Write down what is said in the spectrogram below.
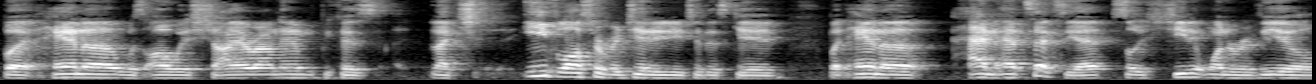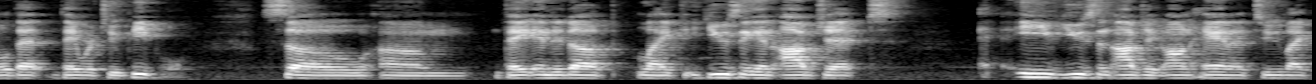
but Hannah was always shy around him because, like, Eve lost her virginity to this kid, but Hannah hadn't had sex yet, so she didn't want to reveal that they were two people. So um, they ended up like using an object. Eve used an object on Hannah to like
